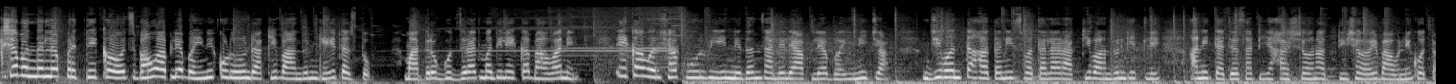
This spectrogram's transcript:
रक्षाबंधनला प्रत्येकच भाऊ आपल्या बहिणीकडून राखी बांधून घेत असतो. मात्र गुजरातमधील एका भावाने एका वर्षापूर्वी निधन झालेल्या आपल्या बहिणीच्या जिवंत हाताने स्वतःला राखी बांधून घेतली आणि त्याच्यासाठी हा क्षण अतिशय भावनिक होता.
